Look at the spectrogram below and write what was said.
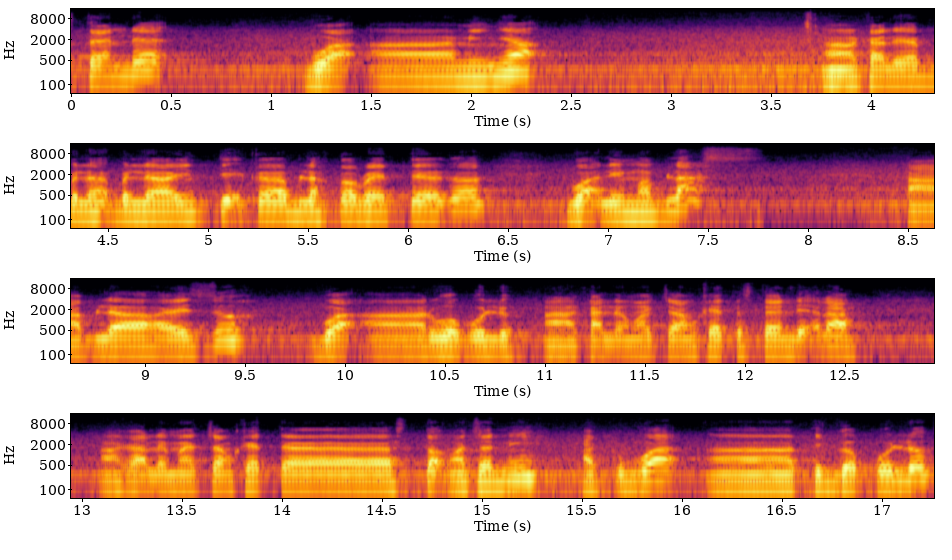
standard buat uh, minyak Ha, kalau belah-belah intik ke belah carburetor ke buat 15. Ha, belah exhaust buat uh, 20. Ha, kalau macam kereta standard lah. Ha, kalau macam kereta stok macam ni aku buat uh, 30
